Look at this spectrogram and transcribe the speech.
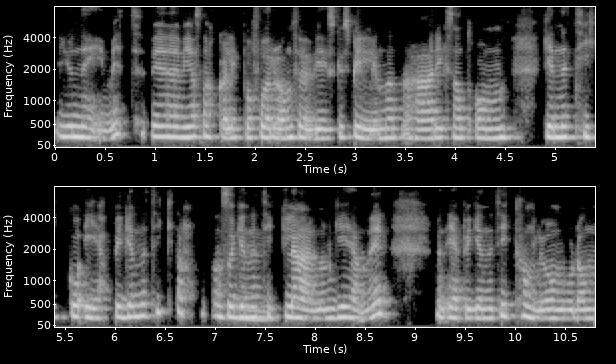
you name it. Vi, vi har snakka litt på forhånd før vi skulle spille inn denne her, sant, om genetikk og epigenetikk. da. Altså Mm. genetikk, læren om gener. Men epigenetikk handler jo om hvordan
